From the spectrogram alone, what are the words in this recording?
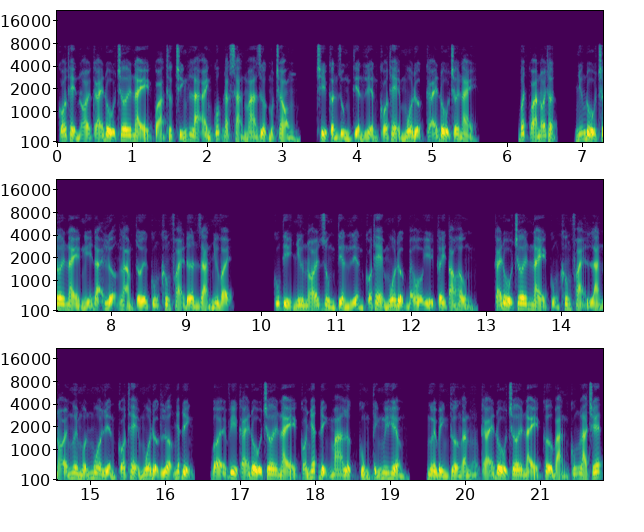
có thể nói cái đồ chơi này quả thực chính là anh quốc đặc sản ma dược một trong, chỉ cần dùng tiền liền có thể mua được cái đồ chơi này. Bất quá nói thật, những đồ chơi này nghĩ đại lượng làm tới cũng không phải đơn giản như vậy. Cũng tỉ như nói dùng tiền liền có thể mua được bãi ổ ỉ cây táo hồng, cái đồ chơi này cũng không phải là nói ngươi muốn mua liền có thể mua được lượng nhất định, bởi vì cái đồ chơi này có nhất định ma lực cùng tính nguy hiểm, người bình thường ăn cái đồ chơi này cơ bản cũng là chết.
